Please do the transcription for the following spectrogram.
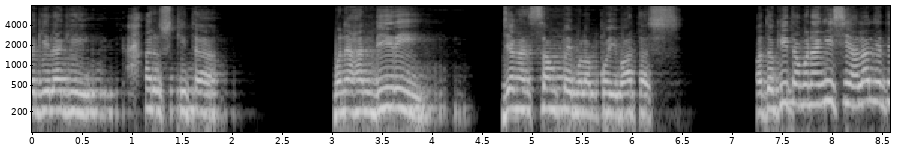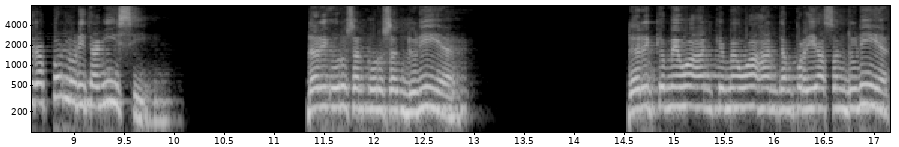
lagi-lagi harus kita menahan diri, jangan sampai melampaui batas. Atau kita menangisi hal-hal yang tidak perlu ditangisi. Dari urusan-urusan dunia, dari kemewahan-kemewahan dan perhiasan dunia,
